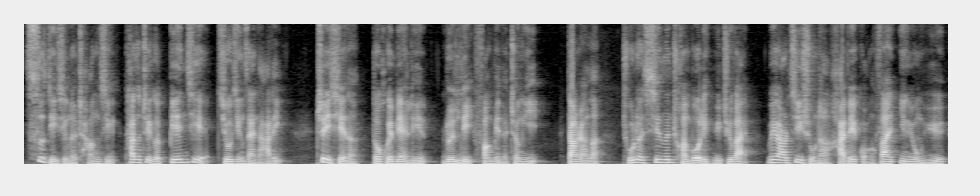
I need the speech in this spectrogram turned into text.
刺激性的场景，它的这个边界究竟在哪里？这些呢都会面临伦理方面的争议。当然了，除了新闻传播领域之外，VR 技术呢还被广泛应用于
